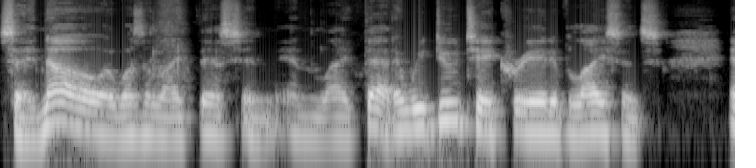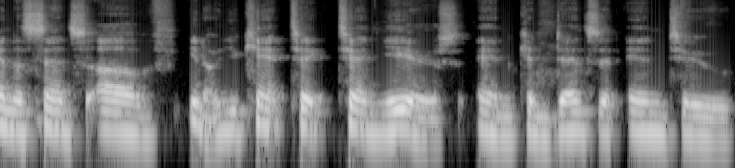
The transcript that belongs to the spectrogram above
say, no, it wasn't like this and, and like that. And we do take creative license in the sense of, you know, you can't take 10 years and condense it into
